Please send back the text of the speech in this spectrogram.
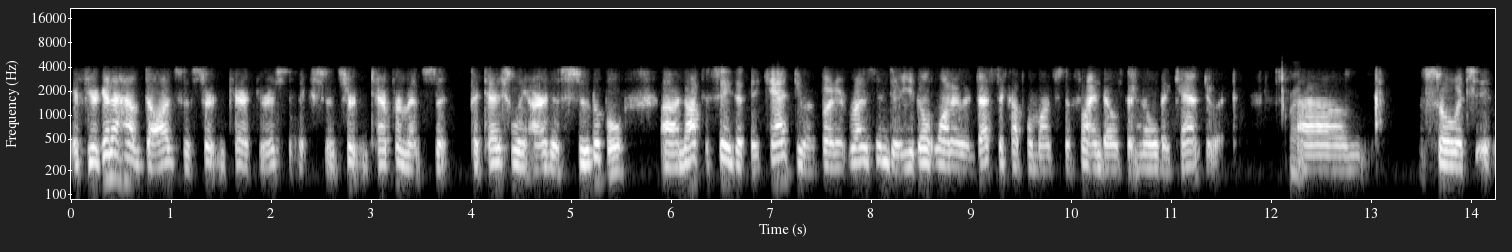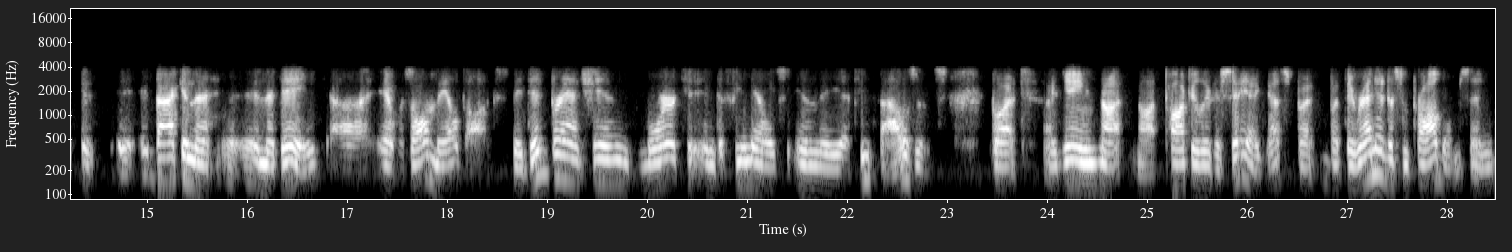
if you're going to have dogs with certain characteristics and certain temperaments that potentially aren't as suitable, uh, not to say that they can't do it, but it runs into you don't want to invest a couple months to find out that no, they can't do it. Right. Um, so it's it, it, back in the in the day, uh, it was all male dogs. They did branch in more to, into females in the uh, 2000s, but again, not not popular to say, I guess. But but they ran into some problems, and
